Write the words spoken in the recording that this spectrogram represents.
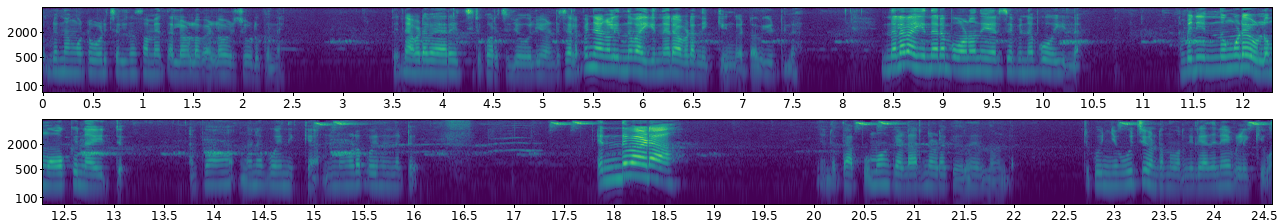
ഇവിടുന്ന് അങ്ങോട്ട് ഓടി ചെല്ലുന്ന സമയത്തല്ല ഉള്ള വെള്ളം ഒഴിച്ചു കൊടുക്കുന്നത് പിന്നെ അവിടെ വേറെ ഇച്ചിരി കുറച്ച് ജോലിയുണ്ട്. ചിലപ്പോൾ ഞങ്ങൾ ഇന്ന് വൈകുന്നേരം അവിടെ നിൽക്കും കേട്ടോ വീട്ടിൽ ഇന്നലെ വൈകുന്നേരം പോകണമെന്ന് വിചാരിച്ചാൽ പിന്നെ പോയില്ല. പിന്നെ ഇന്നും കൂടെ ഉള്ളു മോക്ക് നൈറ്റ് അപ്പോൾ അങ്ങനെ പോയി നിൽക്കാം ഇന്നും കൂടെ പോയി നിന്നിട്ട് എന്ത് വേടാ എന്റെ തപ്പുമോൻ കിണറിന്റെ അവിടെ കയറി നിന്നുകൊണ്ട് ഒരു കുഞ്ഞു പൂച്ചയുണ്ടെന്ന് പറഞ്ഞില്ലേ അതിനെ വിളിക്കുക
